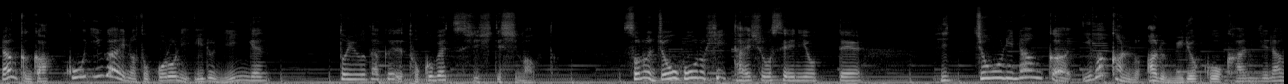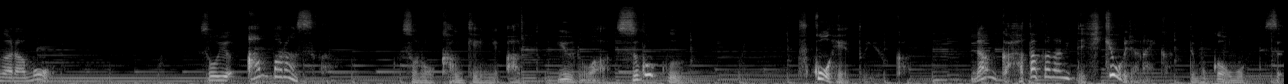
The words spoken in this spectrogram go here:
なんか学校以外のところにいる人間というだけで特別視してしまうと。その情報の非対称性によって非常になんか違和感のある魅力を感じながらもそういうアンバランスがその関係にあるというのはすごく不公平というかなんかはたから見て卑怯じゃないかって僕は思うんです。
